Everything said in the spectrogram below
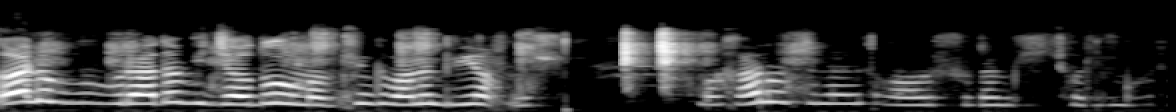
Galiba bu burada bir cadı olmalı. Çünkü bana büyü yapmış. Bakar mısınız? Aa şuradan bir şey çalayım bari.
